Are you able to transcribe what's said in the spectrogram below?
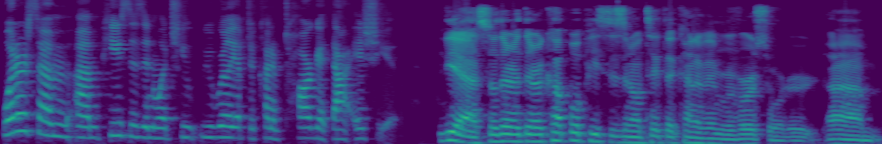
What are some um, pieces in which you, you really have to kind of target that issue? Yeah, so there there are a couple pieces, and I'll take that kind of in reverse order. Um,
